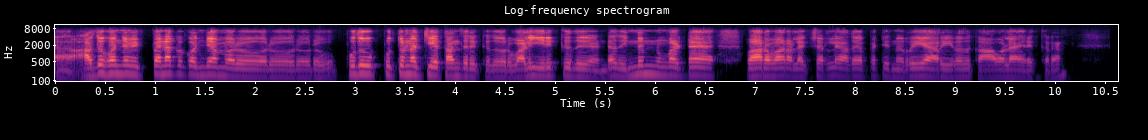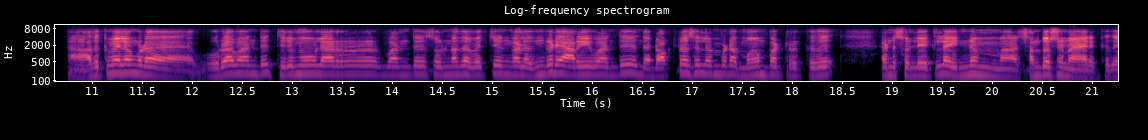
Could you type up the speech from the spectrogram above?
அஹ் அது கொஞ்சம் இப்ப எனக்கு கொஞ்சம் ஒரு ஒரு ஒரு ஒரு புது புத்துணர்ச்சியை தந்திருக்குது. ஒரு வழி இருக்குது அது இன்னும் உங்கள்கிட்ட வார வார லெக்சர்ல அதை பற்றி நிறைய அறியறதுக்கு ஆவலா இருக்கிறேன். அதுக்கு மேல உங்களோட உரை வந்து திருமூலர் வந்து சொன்னதை வச்சு எங்களை எங்களுடைய அறிவு வந்து இந்த டாக்டர்ஸ்ல விட மேம்பட்டு இருக்குது என்று சொல்லியிருக்கல இன்னும் சந்தோஷமா இருக்குது.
